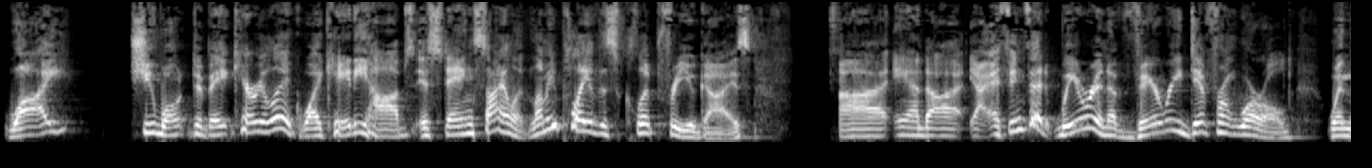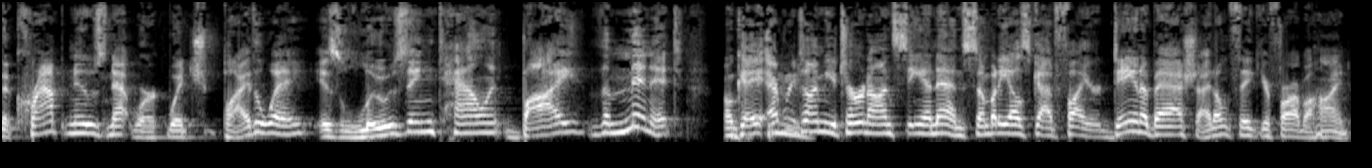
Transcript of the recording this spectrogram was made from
why she won't debate Kari Lake, why Katie Hobbs is staying silent. Let me play this clip for you guys uh, and uh, I think that we're in a very different world when the Crap News Network, which, by the way, is losing talent by the minute Okay, every time you turn on CNN, somebody else got fired. Dana Bash, I don't think you're far behind.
